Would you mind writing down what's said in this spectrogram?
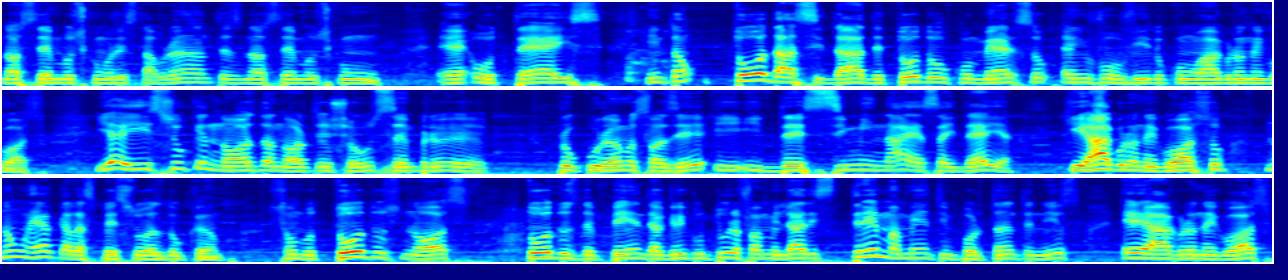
nós temos com restaurantes, nós temos com é, hotéis. Então, toda a cidade, todo o comércio é envolvido com o agronegócio. E é isso que nós da Norte Show sempre eh, procuramos fazer e, e disseminar essa ideia que agronegócio não é aquelas pessoas do campo. Somos todos nós, todos dependem. A agricultura familiar é extremamente importante nisso, é agronegócio.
